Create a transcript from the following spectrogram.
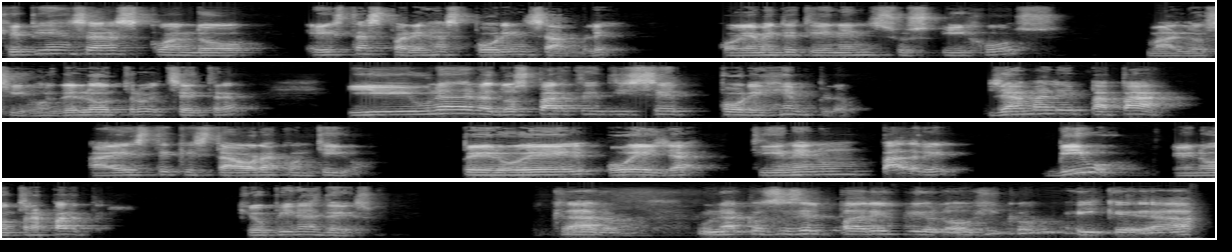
¿Qué piensas cuando estas parejas por ensamble, obviamente tienen sus hijos, más los hijos del otro, etcétera, y una de las dos partes dice, por ejemplo, llámale papá a este que está ahora contigo, pero él o ella tienen un padre vivo en otra parte. ¿Qué opinas de eso? Claro, una cosa es el padre biológico, el que da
